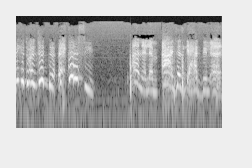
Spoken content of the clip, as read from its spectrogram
أيتها الجدة احترسي. أنا لم أعجز لحد الآن.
